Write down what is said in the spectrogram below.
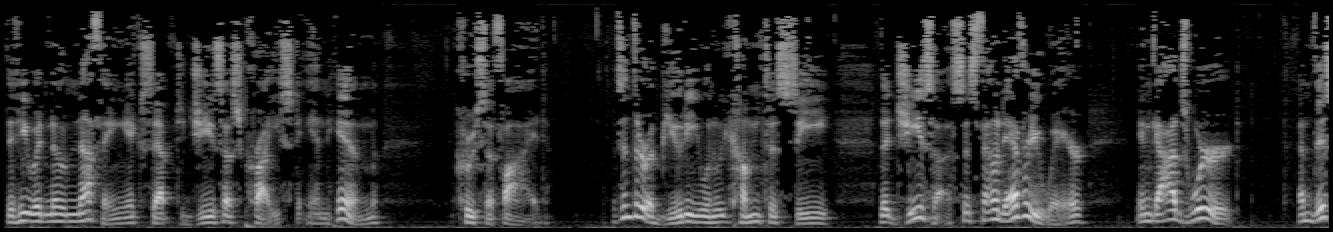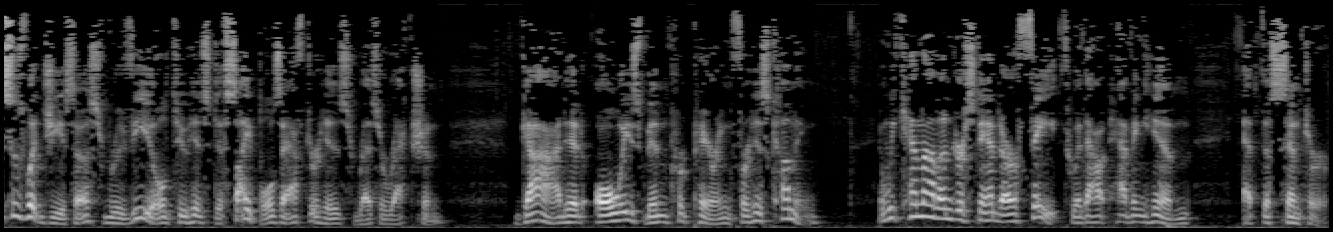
that he would know nothing except Jesus Christ in him crucified. Isn't there a beauty when we come to see that Jesus is found everywhere in God's Word? And this is what Jesus revealed to his disciples after his resurrection. God had always been preparing for his coming and we cannot understand our faith without having Him at the center.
